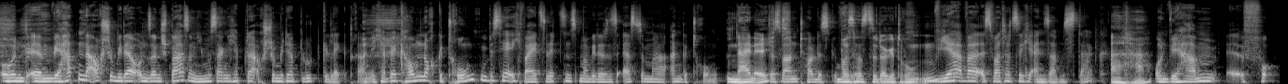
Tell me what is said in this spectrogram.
Und ähm, wir hatten da auch schon wieder unseren Spaß und ich muss sagen, ich habe da auch schon wieder Blut geleckt dran. Ich habe ja kaum noch getrunken bisher. Ich war jetzt letztens mal wieder das erste Mal angetrunken. Nein, echt? Das war ein tolles Gefühl. Was hast du da getrunken? Wir war, es war tatsächlich ein Samstag. Aha. Und wir haben äh, vor,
